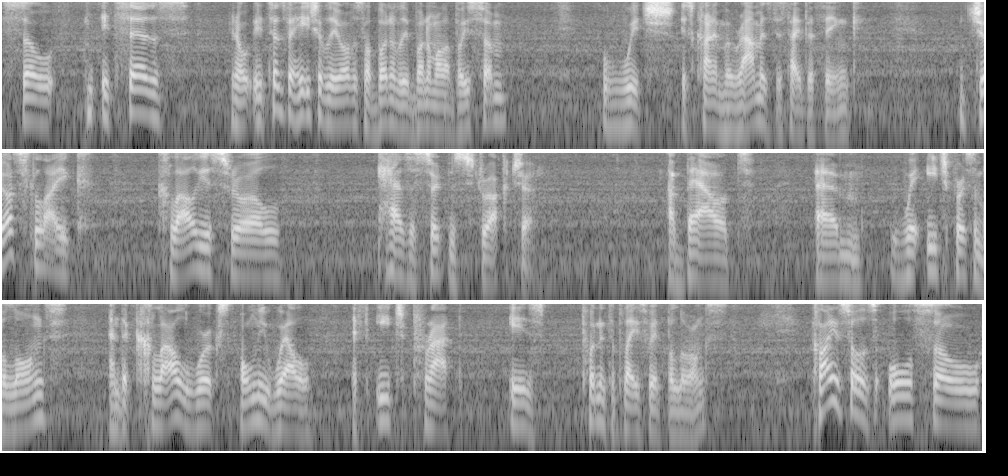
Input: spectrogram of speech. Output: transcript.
So it says, you know, it says which is kind of maramas this type of thing. Just like Klal Yisrael has a certain structure about um, where each person belongs, and the klal works only well if each prat is put into place where it belongs. Klal Yisrael is also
